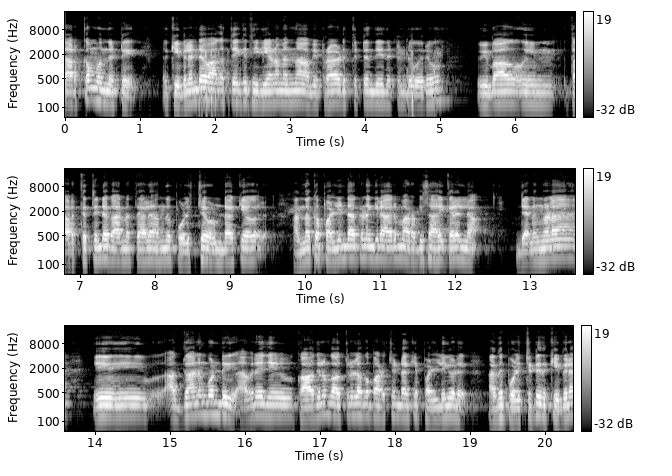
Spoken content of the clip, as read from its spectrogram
തർക്കം വന്നിട്ട് കിബിലന്റെ ഭാഗത്തേക്ക് തിരിയണമെന്ന അഭിപ്രായം എടുത്തിട്ട് എന്ത് ചെയ്തിട്ടുണ്ട്? ഒരു വിഭാഗം തർക്കത്തിന്റെ കാരണത്താൽ അന്ന് പൊളിച്ച ഉണ്ടാക്കിയ അന്നൊക്കെ പള്ളി ഉണ്ടാക്കണമെങ്കിൽ ആരും അറബി സഹായിക്കലല്ല. ജനങ്ങളെ അധ്വാനം കൊണ്ട് അവരെ കാതിലും കാത്തിലുമൊക്കെ പറിച്ചുണ്ടാക്കിയ പള്ളികൾ അത് പൊളിച്ചിട്ട് കിബില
